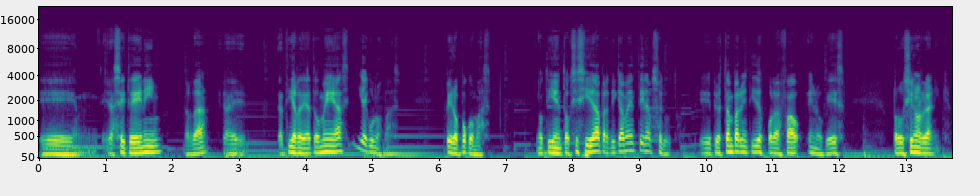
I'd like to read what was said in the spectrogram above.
eh, el aceite de NIM, ¿verdad? La, tierra de atomeas y algunos más, pero poco más. No tienen toxicidad prácticamente en absoluto, eh, pero están permitidos por la FAO en lo que es producción orgánica.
